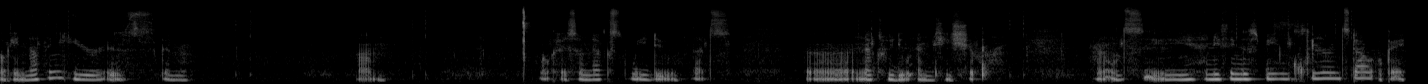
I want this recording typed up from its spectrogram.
Okay, nothing here is gonna, um, okay, so next we do, that's, uh, next we do MT Shiveer. Let's see, anything is being clearanced out? Okay,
